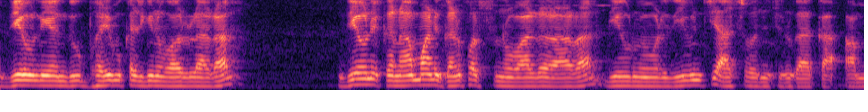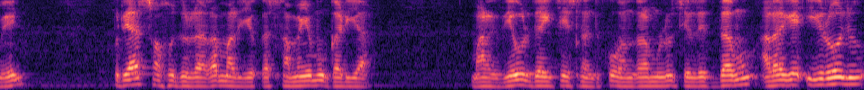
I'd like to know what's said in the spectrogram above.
దేవుని యందు భయం కలిగిన వారులారా దేవుని యొక్క నామాన్ని గణపరుస్తున్న వాళ్ళారా దేవుడు మిమ్మల్ని దీవించి ఆస్వాదించునుగాక ఆమెన్. ప్రియా సహోదరులారా మరి యొక్క సమయము గడియ. మనకు దేవుడు దయచేసినందుకు వందనములు చెల్లిద్దాము. అలాగే ఈరోజు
